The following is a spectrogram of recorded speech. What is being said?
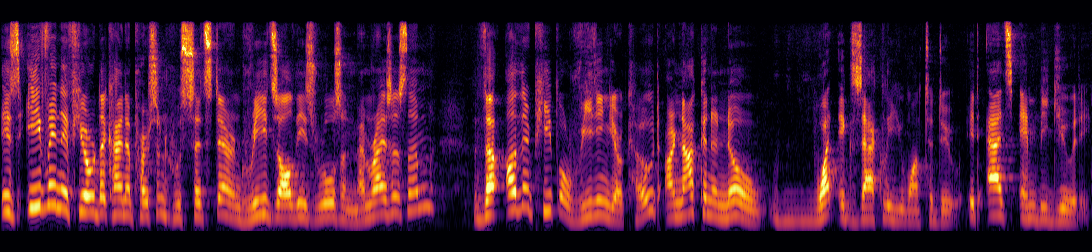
Is even if you're the kind of person who sits there and reads all these rules and memorizes them, the other people reading your code are not going to know what exactly you want to do. It adds ambiguity.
